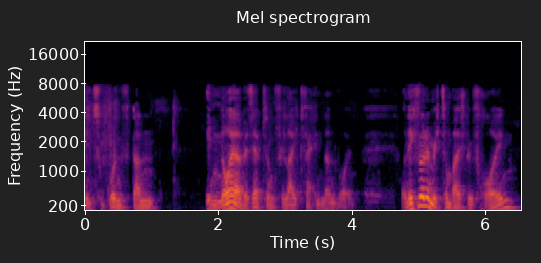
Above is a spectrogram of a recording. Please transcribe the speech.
in Zukunft dann in neuer Besetzung vielleicht verändern wollen. Und ich würde mich zum Beispiel freuen,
